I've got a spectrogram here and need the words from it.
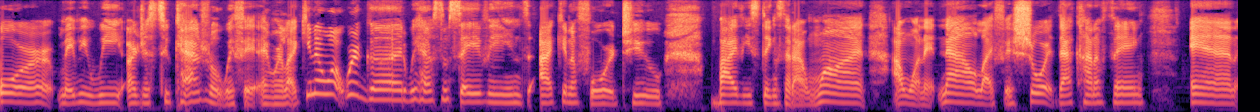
or maybe we are just too casual with it and we're like, you know what, we're good. We have some savings. I can afford to buy these things that I want. I want it now. Life is short, that kind of thing. And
